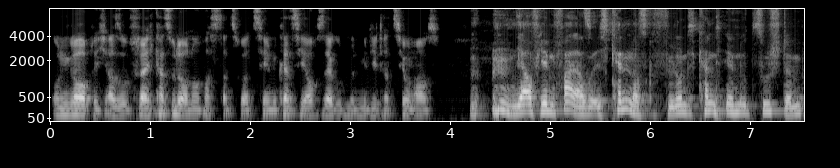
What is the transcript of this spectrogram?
unglaublich. Also vielleicht kannst du da auch noch was dazu erzählen. Du kennst dich auch sehr gut mit Meditation aus. Ja, auf jeden Fall. Also ich kenne das Gefühl und ich kann dir nur zustimmen.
